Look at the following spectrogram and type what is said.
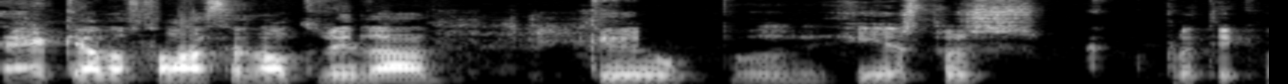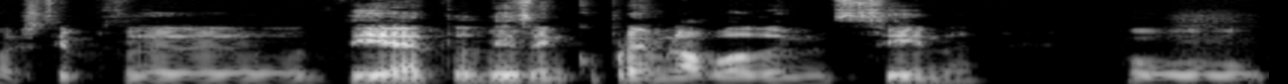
é aquela falácia da autoridade que e as pessoas que praticam este tipo de dieta dizem que o Prémio Nobel da Medicina o,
